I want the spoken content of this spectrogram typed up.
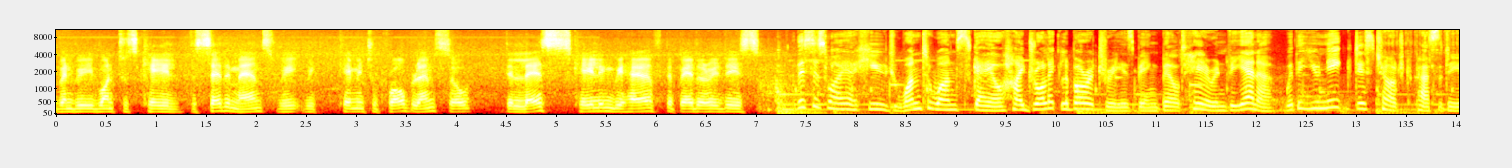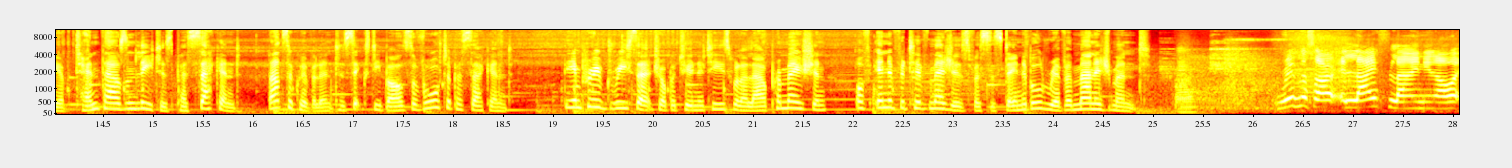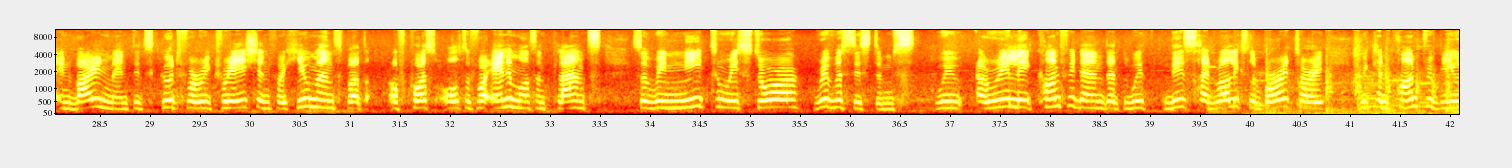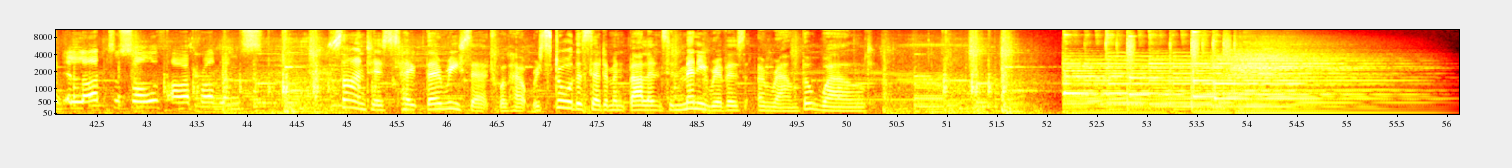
when we want to scale the sediments, we, we came into problems. So the less scaling we have, the better it is. This is why a huge one-to-one scale hydraulic laboratory is being built here in Vienna with a unique discharge capacity of 10,000 litres per second. That's equivalent to 60 baths of water per second. The improved research opportunities will allow promotion of innovative measures for sustainable river management. Rivers are a lifeline in our environment. It's good for recreation for humans, but of course also for animals and plants. So we need to restore river systems. We are really confident that with this hydraulics laboratory, we can contribute a lot to solve our problems. Scientists hope their research will help restore the sediment balance in many rivers around the world.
